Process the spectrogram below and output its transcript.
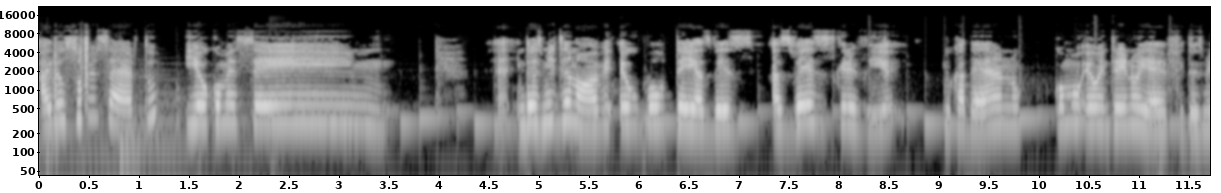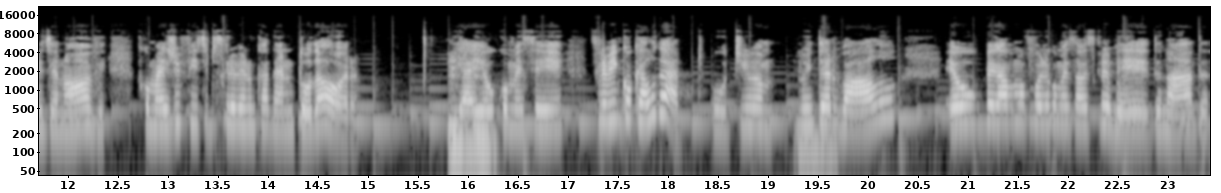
aí deu super certo e eu comecei é, em 2019, eu voltei às vezes, às vezes escrevia no caderno. Como eu entrei no IF 2019, ficou mais difícil de escrever no caderno toda hora. E aí Uhum. eu comecei a escrever em qualquer lugar. Tipo, tinha no intervalo, eu pegava uma folha e começava a escrever do nada,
